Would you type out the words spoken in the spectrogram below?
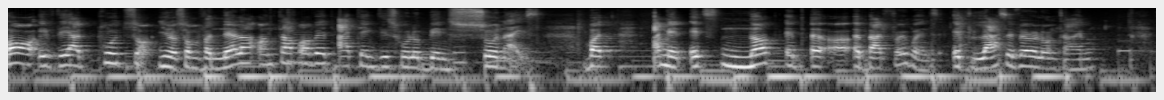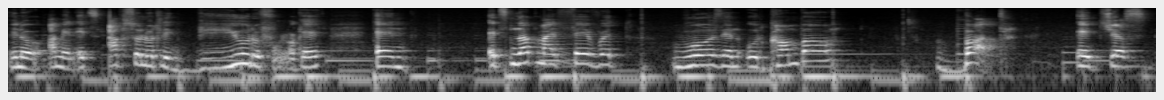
Or if they had put some, you know, some vanilla on top of it, I think this would have been so nice. But I mean, it's not a, a, a, bad fragrance. It lasts a very long time. You know, I mean, it's absolutely beautiful, okay? and it's not my favorite rose and wood combo but it just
